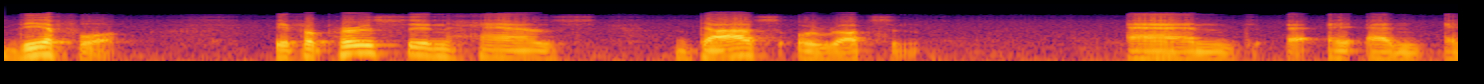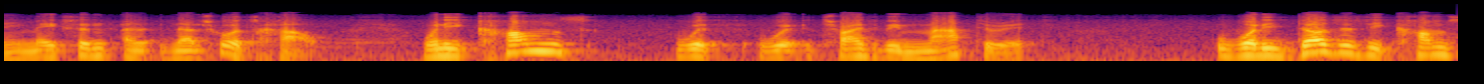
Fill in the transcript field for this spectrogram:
Therefore, if a person has das or ratzon and and and he makes an uh, chal, when he comes with, with trying to be maturit, what he does is he comes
